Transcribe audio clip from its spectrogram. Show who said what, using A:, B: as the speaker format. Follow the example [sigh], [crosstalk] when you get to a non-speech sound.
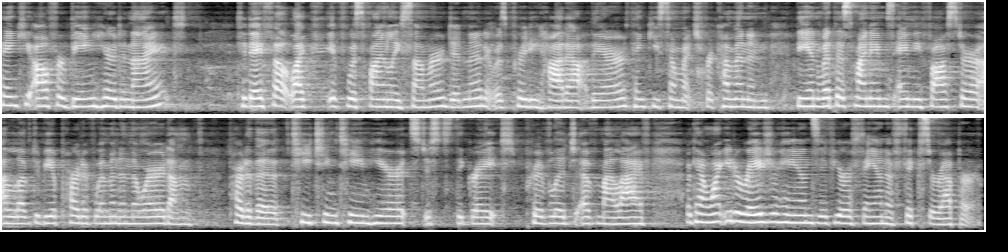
A: Thank you all for being here tonight. Today felt like it was finally summer, didn't it? It was pretty hot out there. Thank you so much for coming and being with us. My name's Amy Foster. I love to be a part of Women in the Word. I'm part of the teaching team here. It's just the great privilege of my life. Okay, I want you to raise your hands if you're a fan of Fixer Upper.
